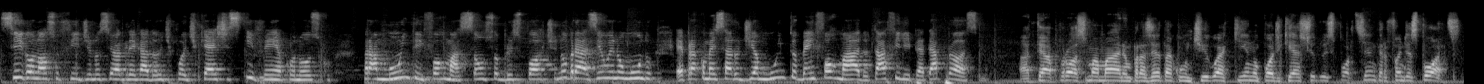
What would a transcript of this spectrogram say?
Siga o nosso feed no seu agregador de podcasts e venha conosco para muita informação sobre o esporte no Brasil e no mundo. É para começar o dia muito bem informado, tá, Felipe? Até a próxima. Até a próxima, Mário. Um prazer estar contigo aqui no podcast do Sport Center Fã de Esportes.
